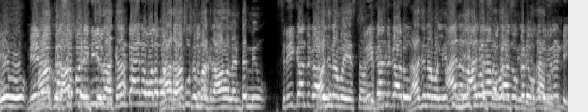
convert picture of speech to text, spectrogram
మేము మాకు రాష్ట్రం ఇచ్చేదాకా మా రాష్ట్రం మాకు. రావాలంటే మేము శ్రీకాంత్ గారు రాజీనామా శ్రీకాంత్ చెప్పేసి గారు రాజీనామా. వినండి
